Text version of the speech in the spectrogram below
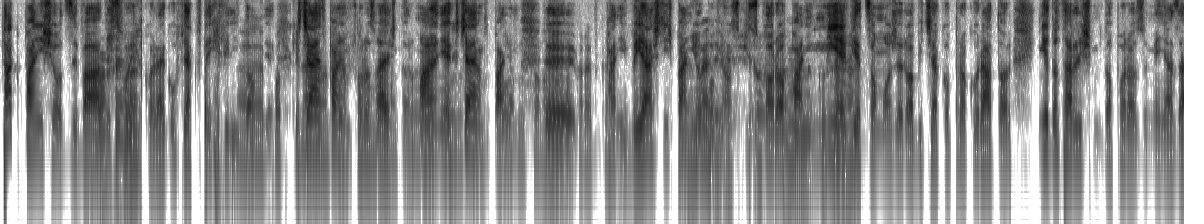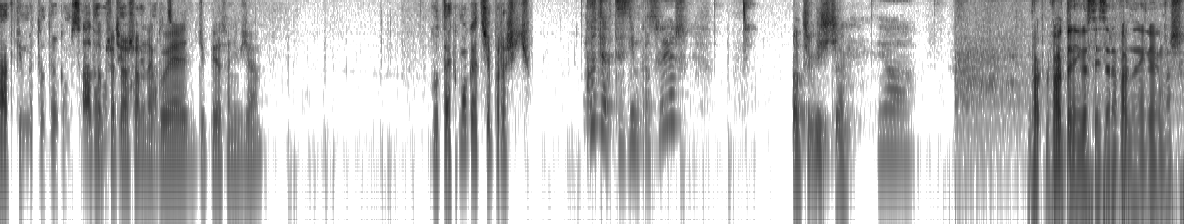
tak pani się odzywała do swoich kolegów, jak w tej chwili do mnie. Chciałem z panią porozmawiać normalnie, chciałem z panią e, pani wyjaśnić pani obowiązki, skoro pani nie wie, co może robić jako prokurator. Nie dotarliśmy do porozumienia, załatwimy to drogą A sądową. to przepraszam, neguję, GPS-a nie widziałem. Gutek, mogę cię prosić? Gutek, ty z nim pracujesz? Oczywiście. Ja. Wal, wal do niego z tej zera, wal do niego jak masz.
